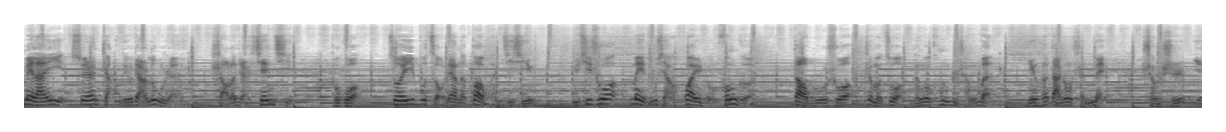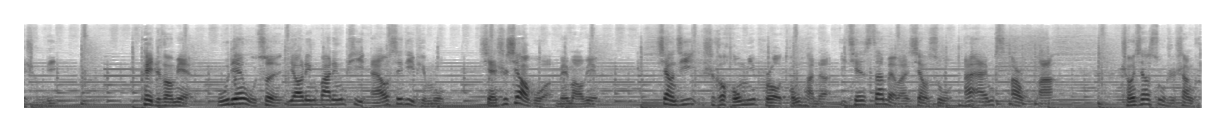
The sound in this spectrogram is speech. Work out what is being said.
魅蓝 E 虽然长得有点路人，少了点仙气，不过作为一部走量的爆款机型，与其说魅族想换一种风格，倒不如说这么做能够控制成本，迎合大众审美，省时也省力。配置方面，5.5寸 1080p LCD 屏幕，显示效果没毛病。相机是和红米 Pro 同款的1300万像素 IMX258，成像素质尚可，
